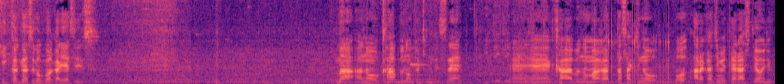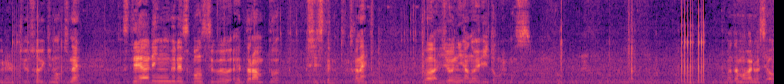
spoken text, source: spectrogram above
きっかけはすごく分かりやすいです。まああのカーブの時にですね、えー、カーブの曲がった先のをあらかじめ照らしておいてくれるというそういう機能ですね。ステアリングレスポンシブヘッドランプシステムっていうんですかね。は非常にあのいいと思います。また曲がりますよ。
